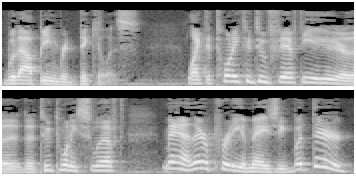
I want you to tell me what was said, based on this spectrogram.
without being ridiculous. Like the 22 250 or the, the 220 Swift, man, they're pretty amazing, but they're,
